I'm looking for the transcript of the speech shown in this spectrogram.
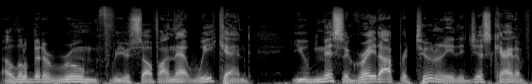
a little bit of room for yourself on that weekend, you miss a great opportunity to just kind of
